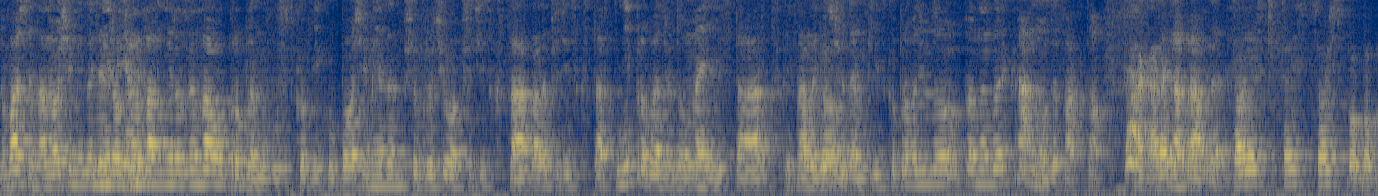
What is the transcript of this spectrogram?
No właśnie, no ale 8.1 Te nie, rozwiąza, nie rozwiązało problemów użytkowników, bo 8.1 przywróciło przycisk start, ale przycisk start nie prowadził do menu start, znanego z siódemki, tylko prowadził do pełnego ekranu de facto. Tak, ale Tak naprawdę. To jest, to jest coś, bo, bo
